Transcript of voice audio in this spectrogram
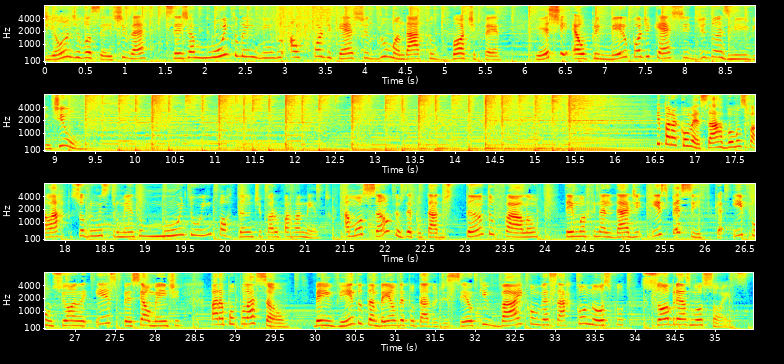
de onde você estiver, seja muito bem-vindo ao podcast do Mandato Bote Fé. Este é o primeiro podcast de 2021. E para começar, vamos falar sobre um instrumento muito importante para o parlamento. A moção que os deputados tanto falam tem uma finalidade específica e funciona especialmente para a população. Bem-vindo também ao deputado Disseu, que vai conversar conosco sobre as moções.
